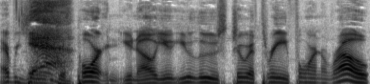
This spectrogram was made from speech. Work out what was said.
Every game's Yeah. important, you know. You you lose two or three, four in a row,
